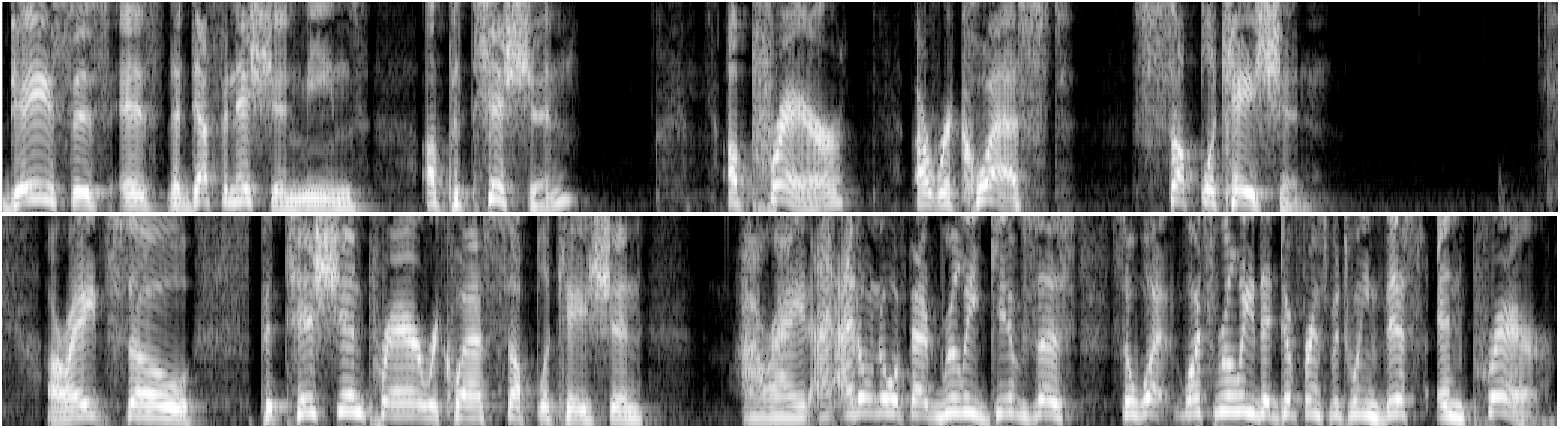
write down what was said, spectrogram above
Deesis is the definition means a petition, a prayer, a request, supplication. All right. So petition, prayer, request, supplication all right. I, I don't know if that really gives us. So what, what's really the difference between this and prayer?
